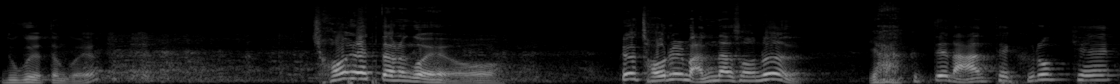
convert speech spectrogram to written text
누구였던 거예요? 저였다는 거예요. 그래서 저를 만나서는 야 그때 나한테 그렇게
